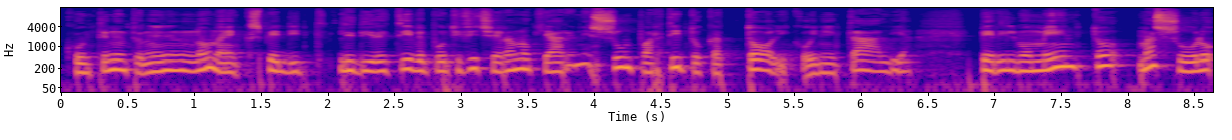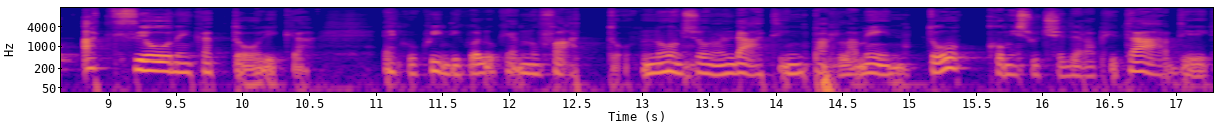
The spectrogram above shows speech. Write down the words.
contenuto nel non expedit, le direttive pontificie erano chiare, nessun partito cattolico in Italia per il momento, ma solo azione cattolica. Ecco quindi quello che hanno fatto, non sono andati in Parlamento, come succederà più tardi,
